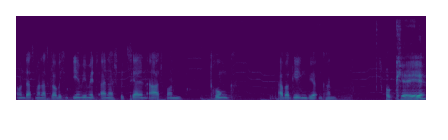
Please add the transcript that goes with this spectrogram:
und dass man das, glaube ich, irgendwie mit einer speziellen Art von Trunk aber gegenwirken kann. Okay.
